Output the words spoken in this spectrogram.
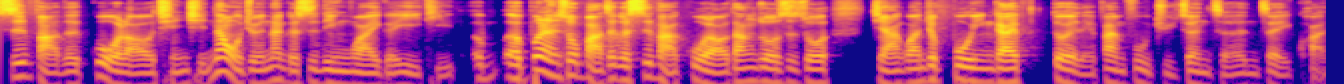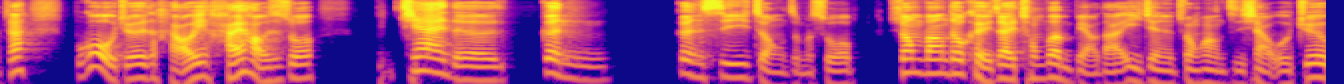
司法的过劳情形，那我觉得那个是另外一个议题，而而不能说把这个司法过劳当做是说检察官就不应该对累犯负举证责任这一块。但不过我觉得好还好是说，现在的更更是一种怎么说，双方都可以在充分表达意见的状况之下，我觉得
